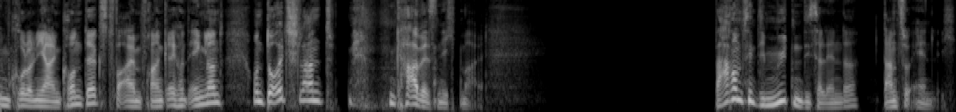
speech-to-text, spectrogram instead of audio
im kolonialen Kontext, vor allem Frankreich und England, und Deutschland gab es nicht mal. Warum sind die Mythen dieser Länder dann so ähnlich?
